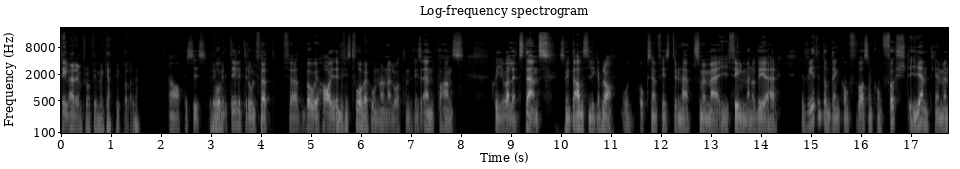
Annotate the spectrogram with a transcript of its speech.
film. Är den från filmen Cat People, eller? Ja, precis. Rimligt. Och det är lite roligt för att, för att Bowie har ju, det finns två versioner av den här låten. Det finns en på hans skiva Let's Dance, som inte alls är lika bra. Och, och sen finns det ju den här som är med i filmen och det är, jag vet inte om den kom, vad som kom först egentligen, men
